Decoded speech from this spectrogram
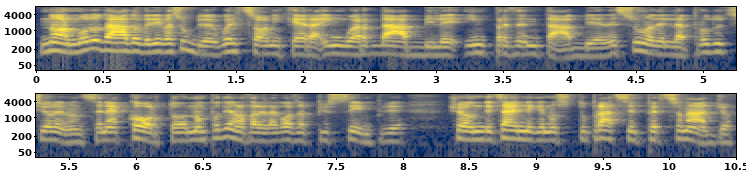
normodotato vedeva subito che quel Sonic era inguardabile, impresentabile. Nessuno della produzione non se n'è accorto. Non potevano fare la cosa più semplice, cioè un design che non stuprasse il personaggio.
